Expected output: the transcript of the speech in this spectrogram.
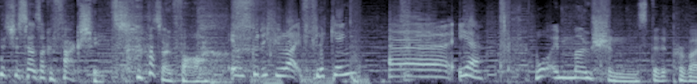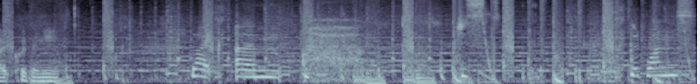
This just sounds like a fact sheet so far. It was good if you like flicking. Uh, yeah, What emotions did it provoke within you? Like um, just good ones.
